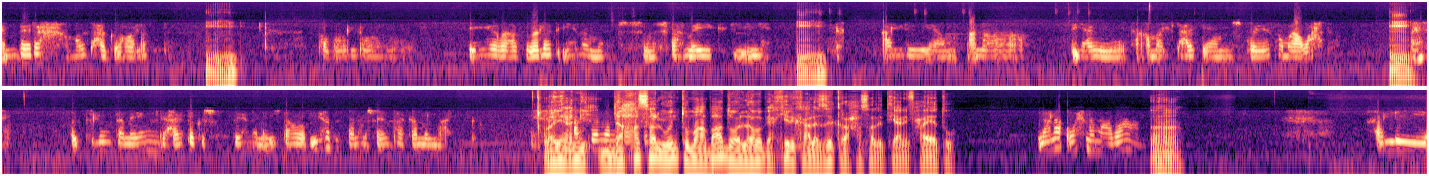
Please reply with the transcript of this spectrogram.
امبارح عملت حاجة غلط. فبقول له إيه بقى غلط إيه أنا مش مش فاهماك في إيه. قال لي أنا يعني عملت حاجة مش كويسة مع واحدة. قلت له تمام دي حياتك الشخصية أنا ماليش دعوة بيها بس أنا مش هينفع أكمل معاك. آه، يعني ده حصل وأنتوا مع بعض ولا هو بيحكي لك على ذكرى حصلت يعني في حياته؟ لا لا وإحنا مع بعض. آه قال لي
